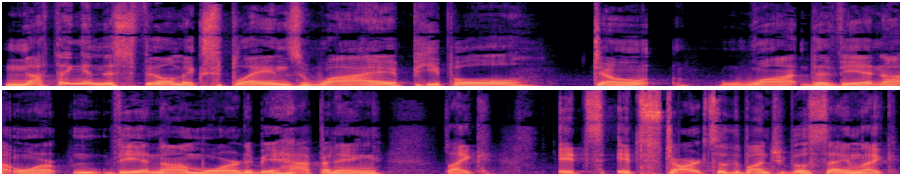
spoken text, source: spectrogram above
nothing in this film explains why people don't want the Vietnam War, Vietnam War to be happening. Like it's it starts with a bunch of people saying like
